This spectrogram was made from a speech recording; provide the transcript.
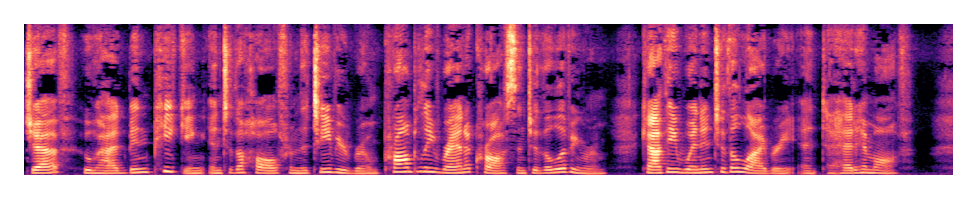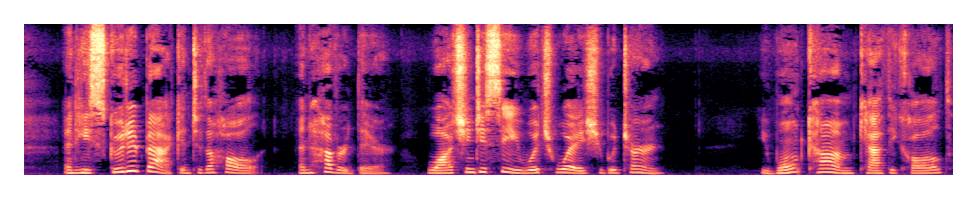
Jeff, who had been peeking into the hall from the TV room, promptly ran across into the living room. Cathy went into the library and to head him off. And he scooted back into the hall and hovered there, watching to see which way she would turn. He won't come, Cathy called.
